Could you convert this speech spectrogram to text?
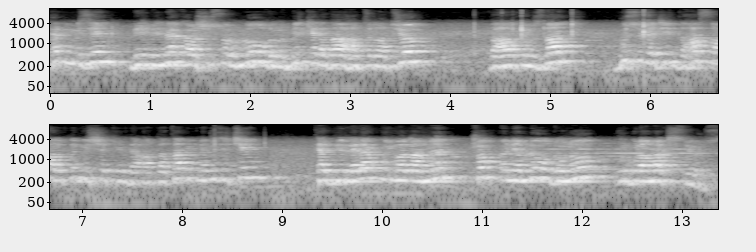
hepimizin birbirine karşı sorumlu olduğunu bir kere daha hatırlatıyor ve halkımızdan bu süreci daha sağlıklı bir şekilde atlatabilmemiz için tedbirlere uymalarının çok önemli olduğunu vurgulamak istiyoruz.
